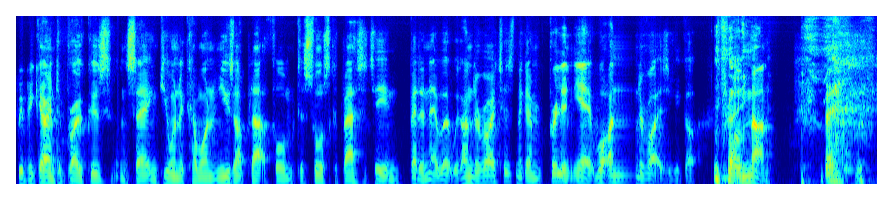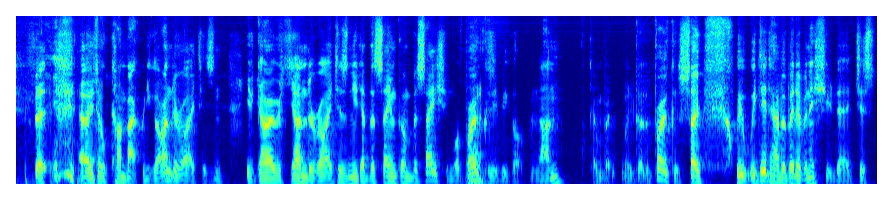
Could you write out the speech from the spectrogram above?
we'd be going to brokers and saying, "Do you want to come on and use our platform to source capacity and better network with underwriters?" And they're going, "Brilliant, yeah. What underwriters have you got?" Right. Well, none. but, uh, it'll come back when you got underwriters, and you'd go over to the underwriters and you'd have the same conversation. What brokers right. have you got? None We've got the brokers. So we, we did have a bit of an issue there, just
